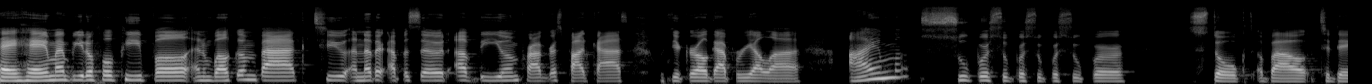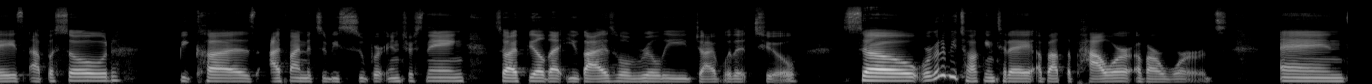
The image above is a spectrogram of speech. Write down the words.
Hey, hey, my beautiful people, and welcome back to another episode of the You in Progress podcast with your girl, Gabriela. I'm super, super, super, super stoked about today's episode because I find it to be super interesting. So I feel that you guys will really jive with it too. So, we're going to be talking today about the power of our words and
